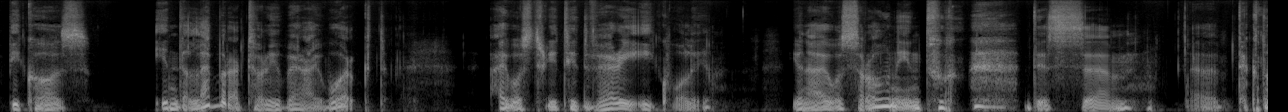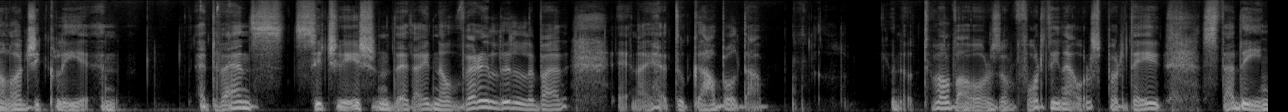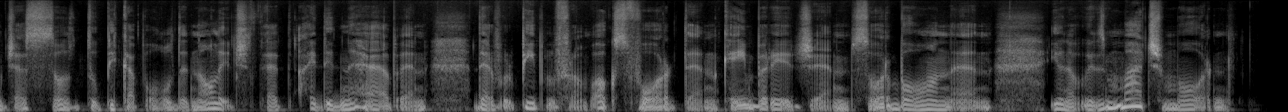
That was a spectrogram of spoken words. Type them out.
because in the laboratory where I worked, I was treated very equally. You know, I was thrown into this um, uh, technologically and advanced situation that I know very little about, and I had to gobble up you know, 12 hours or 14 hours per day studying just so to pick up all the knowledge that I didn't have. And there were people from Oxford and Cambridge and Sorbonne and, you know, with much more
